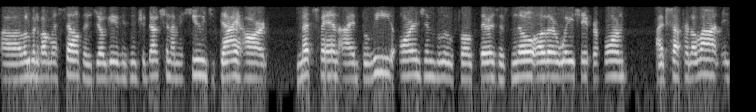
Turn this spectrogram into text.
Uh, a little bit about myself, as Joe gave his introduction. I'm a huge, die-hard Mets fan. I bleed orange and blue, folks. There is just no other way, shape, or form. I've suffered a lot. It's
